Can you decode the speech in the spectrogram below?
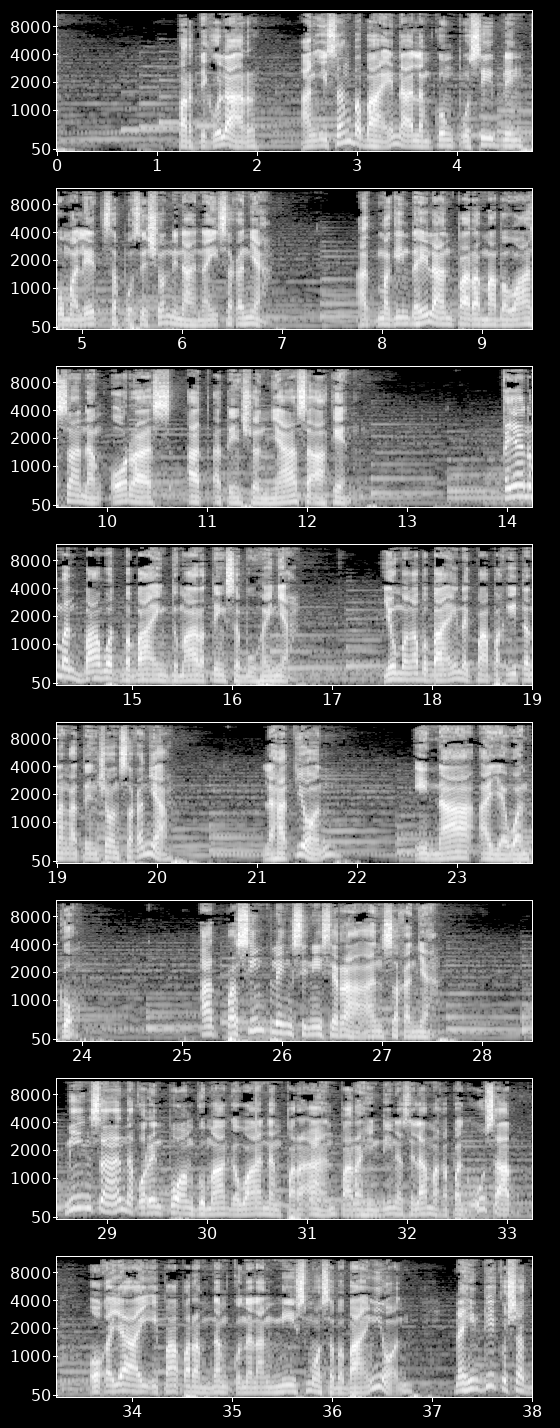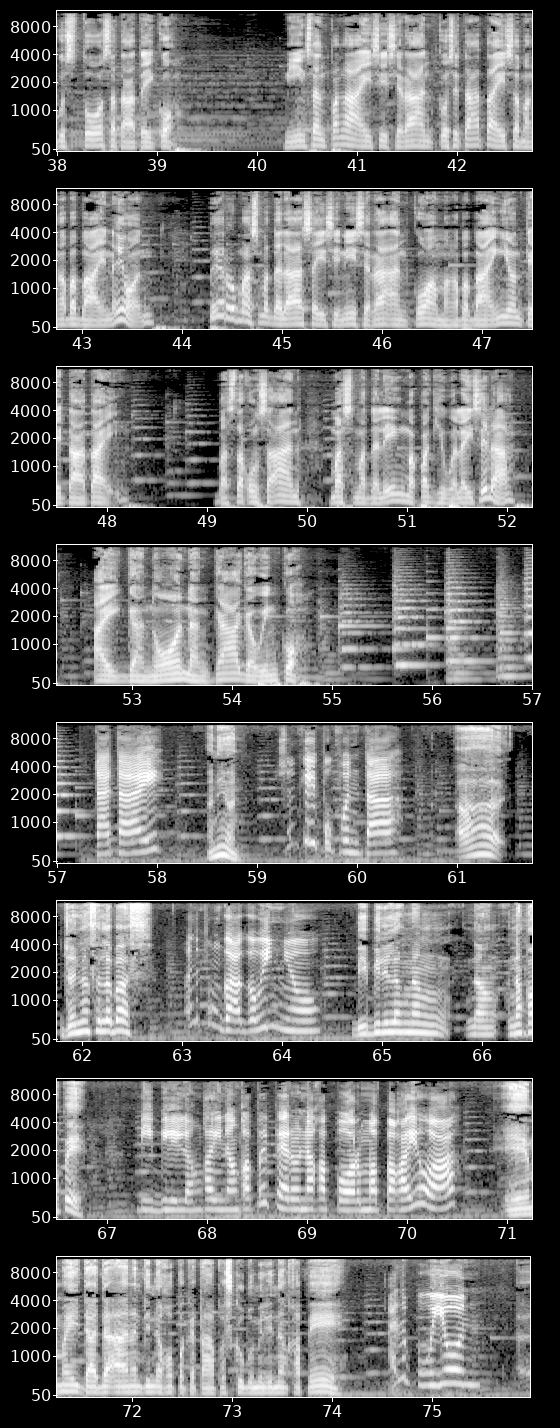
Partikular, ang isang babae na alam kong posibleng pumalit sa posisyon ni nanay sa kanya at maging dahilan para mabawasan ang oras at atensyon niya sa akin. Kaya naman bawat babaeng dumarating sa buhay niya, yung mga babaeng nagpapakita ng atensyon sa kanya, lahat yon inaayawan ko. At pasimpleng sinisiraan sa kanya. Minsan ako rin po ang gumagawa ng paraan para hindi na sila makapag-usap o kaya ay ipaparamdam ko na lang mismo sa babaeng yon na hindi ko siya gusto sa tatay ko. Minsan pa nga ay sisiraan ko si tatay sa mga babae na yon pero mas madalas ay sinisiraan ko ang mga babaeng yon kay tatay. Basta kung saan mas madaling mapaghiwalay sila ay ganon ang gagawin ko. Tatay, Ano yun? saan kayo pupunta? Ah, dyan lang sa labas. Ano pong gagawin nyo? Bibili lang ng, ng, ng kape. Bibili lang kayo ng kape pero nakaporma pa kayo ah. Eh, may dadaanan din ako pagkatapos ko bumili ng kape. Ano po yun?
